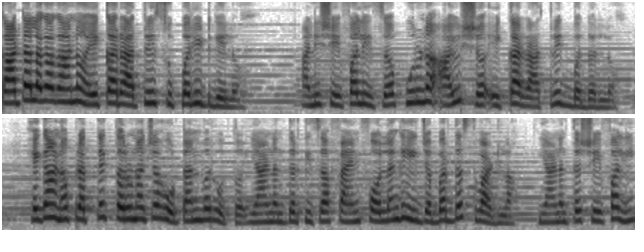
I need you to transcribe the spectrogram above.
काटा लगा गाणं एका रात्रीत सुपरहिट गेलं आणि शेफालीचं पूर्ण आयुष्य एका रात्रीत बदललं. हे गाणं प्रत्येक तरुणाच्या होटांवर होतं. यानंतर तिचा फॅन फॉलोइंगही जबरदस्त वाढला. यानंतर शेफाली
